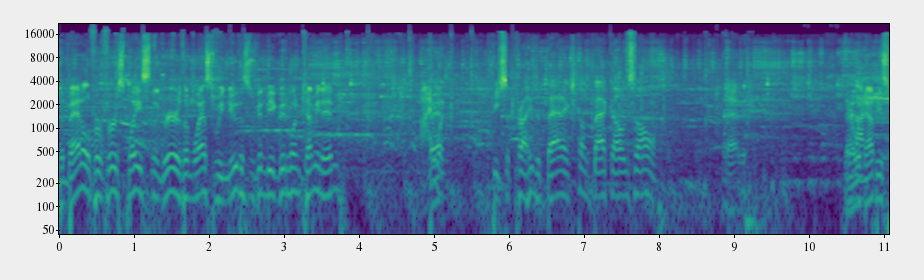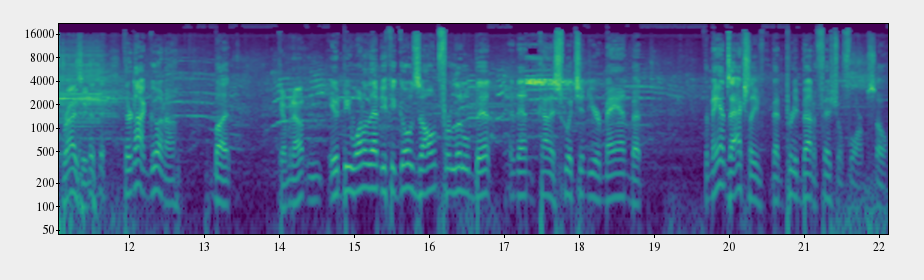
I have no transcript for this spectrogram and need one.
The battle for first place in the Greater Thumb West. We knew this was going to be a good one coming in. I Bad- wouldn't be surprised if Bad Axe comes back out zone. That would not be surprising. They're not gonna, but coming out and it would be one of them you could go zone for a little bit and then kind of switch into your man. But the man's actually been pretty beneficial for him. So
